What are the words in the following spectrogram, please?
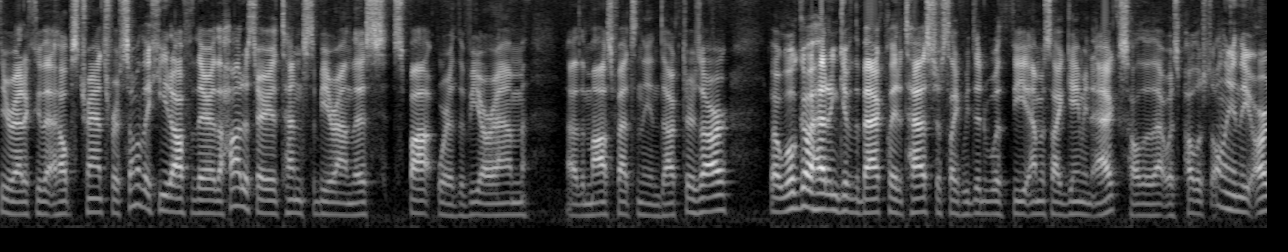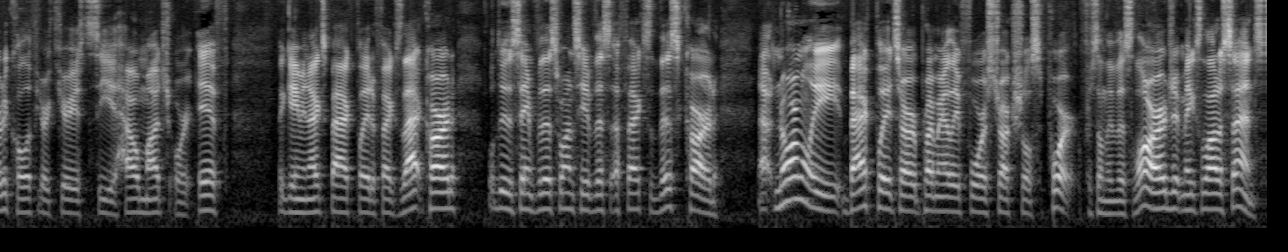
theoretically that helps transfer some of the heat off of there. The hottest area tends to be around this spot where the VRM, uh, the MOSFETs and the inductors are. But we'll go ahead and give the backplate a test just like we did with the MSI Gaming X, although that was published only in the article if you're curious to see how much or if the Gaming X backplate affects that card. We'll do the same for this one, see if this affects this card. Now, normally, backplates are primarily for structural support. For something this large, it makes a lot of sense.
